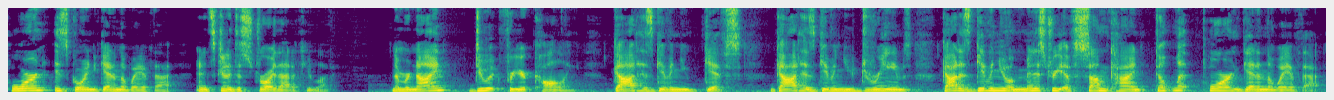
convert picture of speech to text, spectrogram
porn is going to get in the way of that, and it's going to destroy that if you let it. Number nine, do it for your calling. God has given you gifts. God has given you dreams. God has given you a ministry of some kind. Don't let porn get in the way of that.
